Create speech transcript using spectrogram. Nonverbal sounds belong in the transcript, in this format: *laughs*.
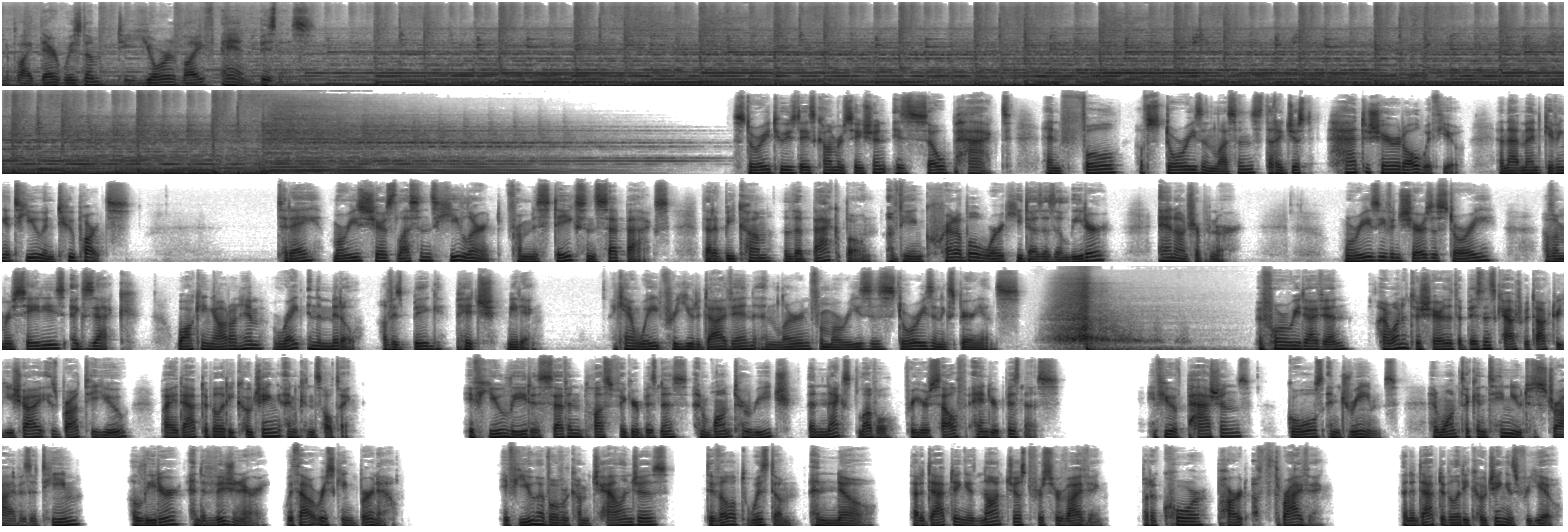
and apply their wisdom to your life and business. Story Tuesday's conversation is so packed and full of stories and lessons that I just had to share it all with you. And that meant giving it to you in two parts. Today, Maurice shares lessons he learned from mistakes and setbacks that have become the backbone of the incredible work he does as a leader and entrepreneur. Maurice even shares a story of a Mercedes exec walking out on him right in the middle of his big pitch meeting. I can't wait for you to dive in and learn from Maurice's stories and experience. Before we dive in, I wanted to share that the Business Couch with Dr. Yishai is brought to you by Adaptability Coaching and Consulting. If you lead a seven plus figure business and want to reach the next level for yourself and your business, if you have passions, goals, and dreams and want to continue to strive as a team, a leader, and a visionary without risking burnout, if you have overcome challenges, developed wisdom, and know that adapting is not just for surviving, but a core part of thriving, then adaptability coaching is for you.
